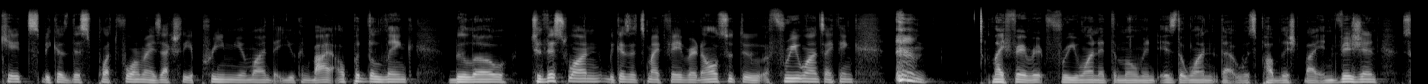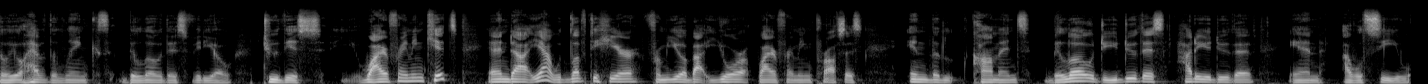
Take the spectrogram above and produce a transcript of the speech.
kits because this Platforma is actually a premium one that you can buy. I'll put the link below to this one because it's my favorite and also to free ones. I think My favorite free one at the moment is the one that was published by InVision. So you'll have the links below this video to this wireframing kit. And uh, yeah, I would love to hear from you about your wireframing process in the comments below. Do you do this? How do you do this? And I will see you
